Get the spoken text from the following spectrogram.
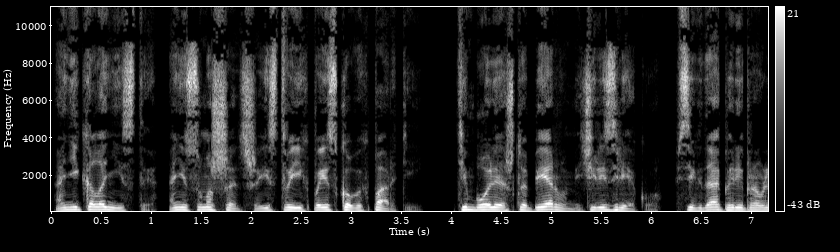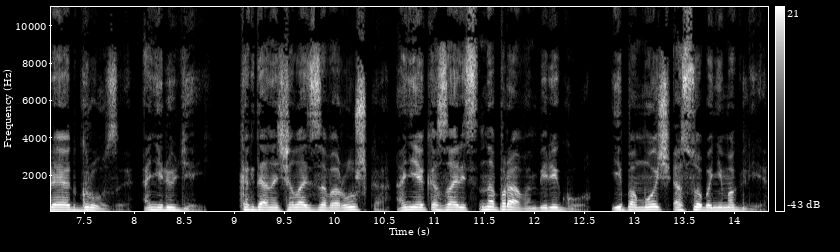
Они колонисты, они сумасшедшие из твоих поисковых партий. Тем более, что первыми через реку всегда переправляют грузы, а не людей. Когда началась заварушка, они оказались на правом берегу и помочь особо не могли.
